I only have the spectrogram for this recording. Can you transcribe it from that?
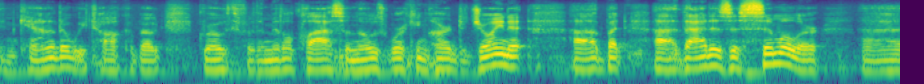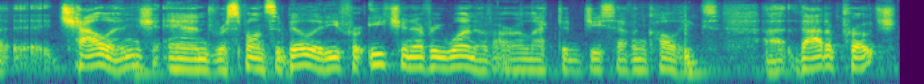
In Canada, we talk about growth for the middle class and those working hard to join it, uh, but uh, that is a similar uh, challenge and responsibility for each and every one of our elected G7 colleagues. Uh, that approach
